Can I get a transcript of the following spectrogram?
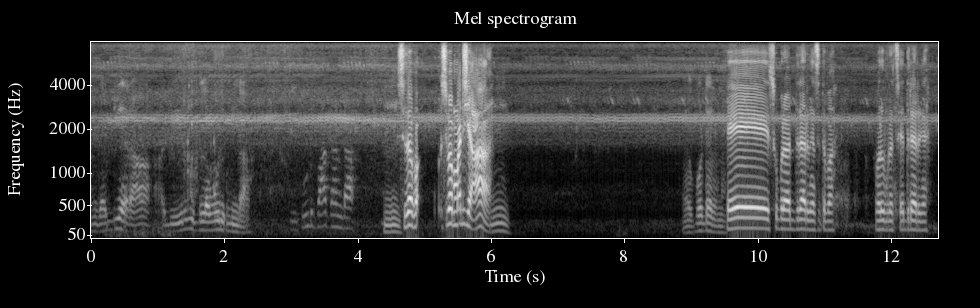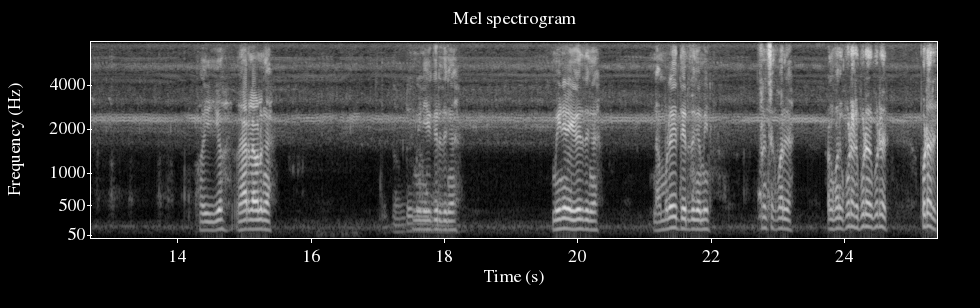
அங்க அடியாரா அது இருக்குதுல ஓடிக்குண்டா துண்டு பார்க்கண்டா ம். சிதா சிவா மாட்டிச்சா? ம். அதை போட்டாருண்ணா ஏ சூப்பராக எடுத்துட்டாருங்க சித்தப்பா. அவருக்கு ஃப்ரெண்ட்ஸ் எடுத்துட்டாருங்க ஐயோ வேறு லெவலுங்க. மீன் எகிருதுங்க. மீனே எகிருதுங்க. நம்மளே தெரியுதுங்க மீன். ஃப்ரெண்ட்ஸ் அங்கே பாருங்க. அங்கே பாருங்க போடாரு போடாரு போடாரு போடாரு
